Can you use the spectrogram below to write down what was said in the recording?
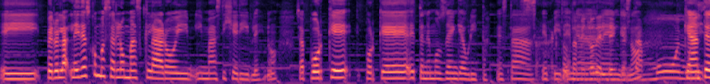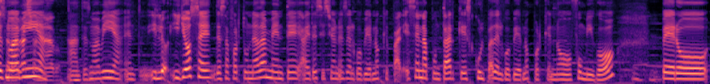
Y- pero la, la idea es como hacerlo más claro y, y más digerible, ¿no? O sea, ¿por qué, por qué tenemos dengue ahorita? Esta Exacto, epidemia también lo de del dengue, dengue ¿no? está muy, muy que antes no había, antes no había. Y, lo- y yo sé, desafortunadamente, hay decisiones del gobierno que parecen apuntar que es culpa del gobierno porque no fumigó, Ujú. pero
